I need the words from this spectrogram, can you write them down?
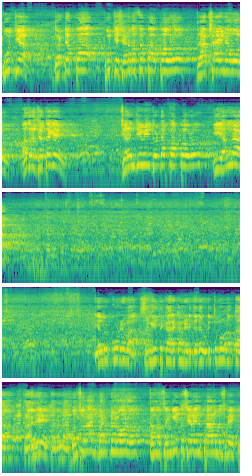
ಪೂಜ್ಯ ದೊಡ್ಡಪ್ಪ, ಪೂಜ್ಯ ಶರಣಬಸಪ್ಪ ಅಪ್ಪ ಅವರು, ದ್ರಾಕ್ಷಾಯಣಿ ಅವರು, ಅದರ ಜೊತೆಗೆ ಚಿರಂಜೀವಿ ದೊಡ್ಡಪ್ಪ ಅಪ್ಪ ಅವರು, ಈ ಎಲ್ಲ ಎಲ್ಲರೂ ಕೂಡಿರುವ ಸಂಗೀತ ಕಾರ್ಯಕ್ರಮ ನಡೀತದೆ. ಉಡಿ ತುಂಬುವಂತ ಕಾರ್ಯಕ್ರಮ ಬಸವರಾಜ್ ಭಟ್ನರ್ ಅವರು ತಮ್ಮ ಸಂಗೀತ ಸೇವೆಯನ್ನು ಪ್ರಾರಂಭಿಸಬೇಕು.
